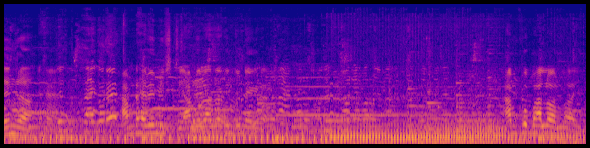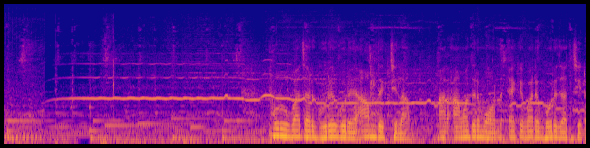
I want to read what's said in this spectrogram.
লেংরা। হ্যাঁ আমরা হেভি মিষ্টি আমি রাজা কিন্তু লেংরা। আম খুব ভালো আম ভাই। পুরো বাজার ঘুরে ঘুরে আম দেখছিলাম আর আমাদের মন একেবারে ভরে যাচ্ছিল।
